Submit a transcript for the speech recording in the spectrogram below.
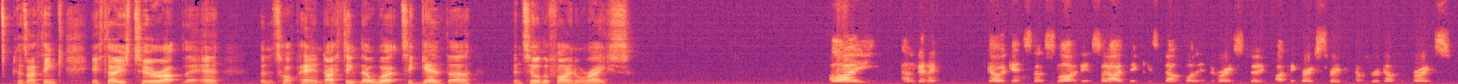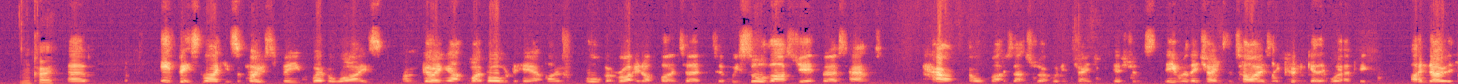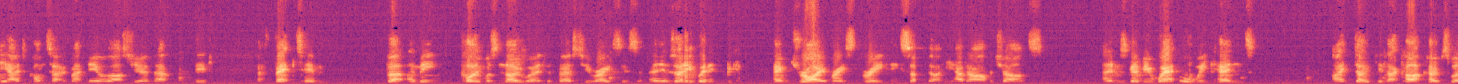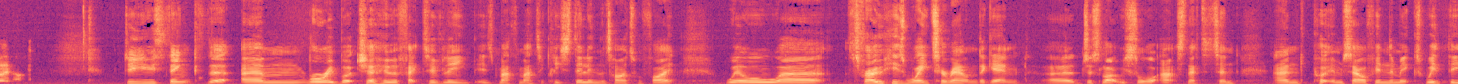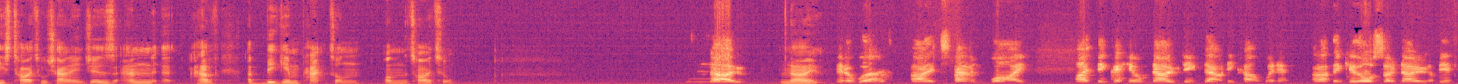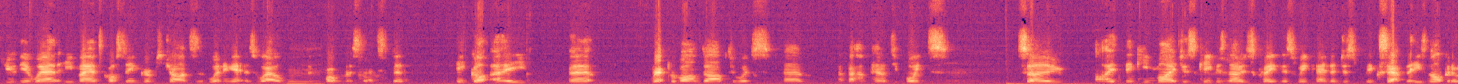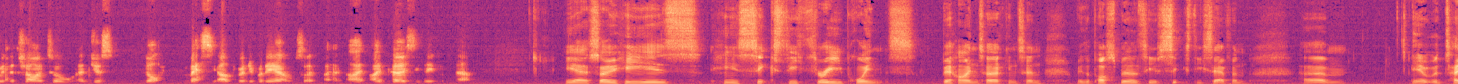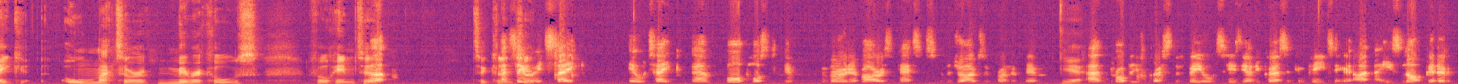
because I think if those two are up there at the top end, I think they'll work together until the final race. I am going to go against that slightly and say I think it's done by the end of race two. I think race three becomes a redundant race. Okay. Um, if it's like it's supposed to be weather-wise, I'm going out quite boldly here. I'm all but writing off Colin Turkington. We saw last year firsthand how, how much that struggled in changing conditions. Even when they changed the tyres, they couldn't get it working. I know that he had contact with Matt Neal last year, and that did affect him. But I mean, Colin was nowhere in the first two races, and it was only when it became dry in race three that he saw that he had half a chance. And it was going to be wet all weekend. I don't think that car copes well enough. Do you think that um, Rory Butcher, who effectively is mathematically still in the title fight, will uh, throw his weight around again, uh, just like we saw at Snetterton, and put himself in the mix with these title challengers and uh, have a big impact on, on the title? No, No? in a word. I expand why. I think that he'll know deep down he can't win it. And I think he'll also know and be acutely aware that he may have cost Ingram's chances of winning it as well. Mm. The problem at Sexton, he got a uh, reprimand afterwards um, about penalty points. So I think he might just keep his nose clean this weekend and just accept that he's not going to win the title and just not mess it up for anybody else. I, I, I personally think that. Yeah, so he is he's 63 points behind Turkington with a possibility of 67. Um, it would take all matter of miracles for him to But- to clinch tell you what it. it'd take. It will take um, four positive coronavirus tests for the drivers in front of him, Yeah, and probably for the rest of the fields. He's the only person competing. I, he's not going to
